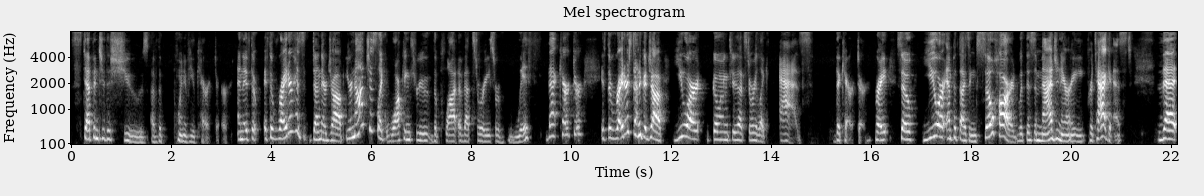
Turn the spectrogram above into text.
step into the shoes of the point of view character. And if the if the writer has done their job you're not just like walking through the plot of that story sort of with that character if the writer's done a good job you are going through that story like as the character right? So you are empathizing so hard with this imaginary protagonist that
